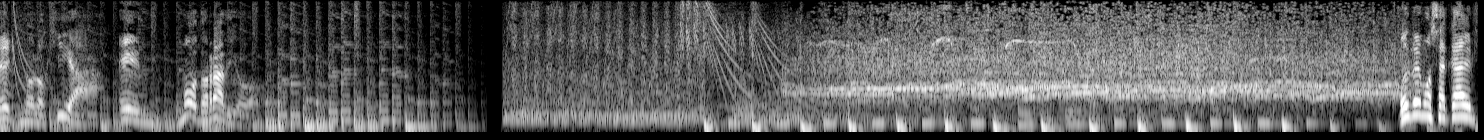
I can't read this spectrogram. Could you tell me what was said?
Tecnología en modo radio. Volvemos acá al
